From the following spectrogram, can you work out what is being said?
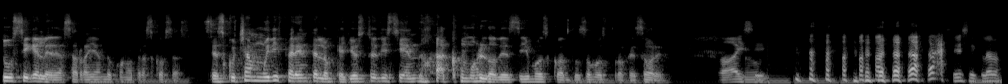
tú síguele desarrollando con otras cosas. Se escucha muy diferente lo que yo estoy diciendo a cómo lo decimos cuando somos profesores. Ay, sí. sí, sí, claro.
